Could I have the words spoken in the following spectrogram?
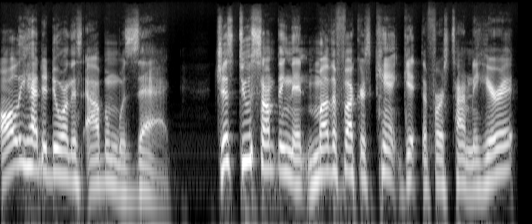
all he had to do on this album was zag. Just do something that motherfuckers can't get the first time to hear it,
